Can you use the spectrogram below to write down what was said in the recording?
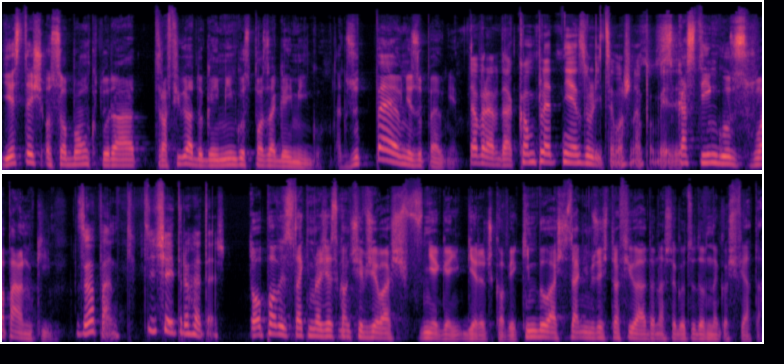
Jesteś osobą, która trafiła do gamingu spoza gamingu. Tak zupełnie, zupełnie. To prawda, kompletnie z ulicy można Z powiedzieć. castingu z łapanki. Z łapanki. Dzisiaj trochę też. To opowiedz w takim razie, skąd się wzięłaś w nie Gie- Giereczkowie. Kim byłaś, zanim żeś trafiła do naszego cudownego świata?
